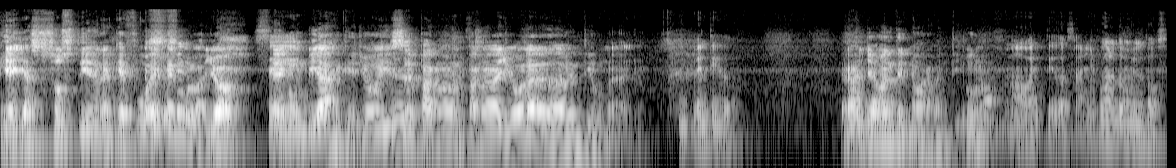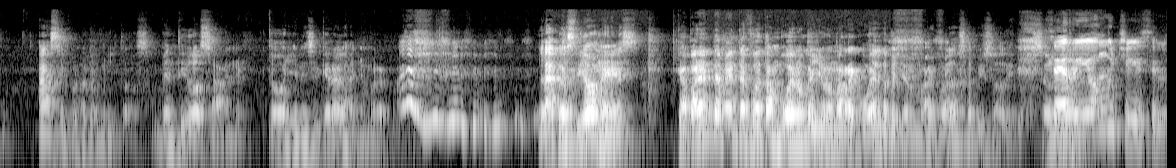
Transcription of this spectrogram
y ella sostiene que fue en Nueva York, Sí. en un viaje que yo hice para, Nue- para Nueva York a la edad de 21 años. 22, ¿Era ya 20? No, era 21. no, 22 años, fue en el 2012. Ah, sí, fue en el 2002. 22 años. Oye, ni siquiera el año me recuerdo. La cuestión es que aparentemente fue tan bueno que yo no me recuerdo, pero yo no me recuerdo ese episodio. Se rió muchísimo.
